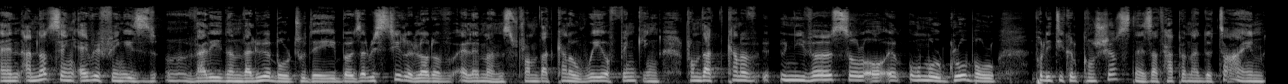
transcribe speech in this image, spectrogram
And I'm not saying everything is uh, valid and valuable today, but there is still a lot of elements from that kind of way of thinking, from that kind of universal or uh, almost global political consciousness that happened at the time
